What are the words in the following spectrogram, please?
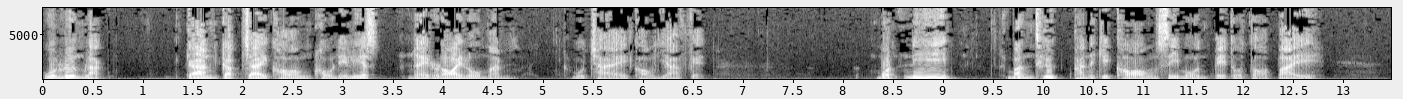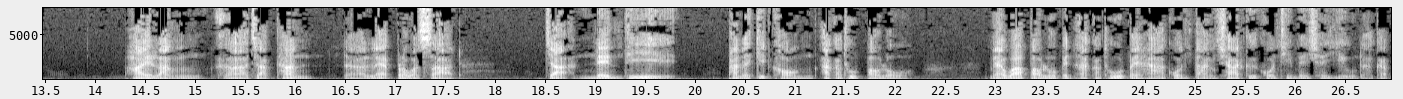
หัวเรื่องหลัก การกลับใจของโครเนเลียสในร้อยโรมัน บุตรชายของยาเฟตบทนี้ บันทึกพันธกิจของซีโมนเปโตรต่อไป ภายหลังจากท่านและประวัติศาสตร์ จะเน้นที่พันธกิจของอากาทูตเปาโล แม้ว่าเปาโลเป็นอากาทูตไปหาคนต่างชาติคือคนที่ไม่ใช่ยิวนะครับ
